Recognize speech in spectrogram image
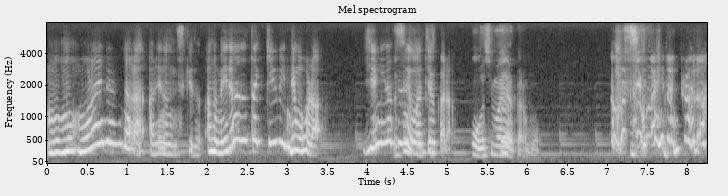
もももらえるならあれなんですけどあのメールアド宅急便でもほら12月で終わっちゃうから。もうおしまいだからもう、おしまいだから。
